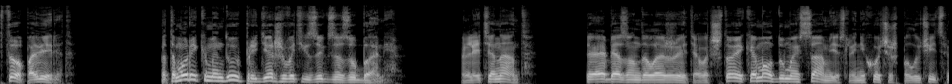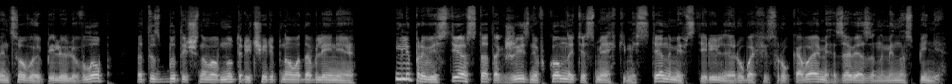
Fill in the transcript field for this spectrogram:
Кто поверит? Потому рекомендую придерживать язык за зубами. Лейтенант, ты обязан доложить, а вот что и кому, думай сам, если не хочешь получить свинцовую пилюлю в лоб от избыточного внутричерепного давления или провести остаток жизни в комнате с мягкими стенами в стерильной рубахе с рукавами, завязанными на спине.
